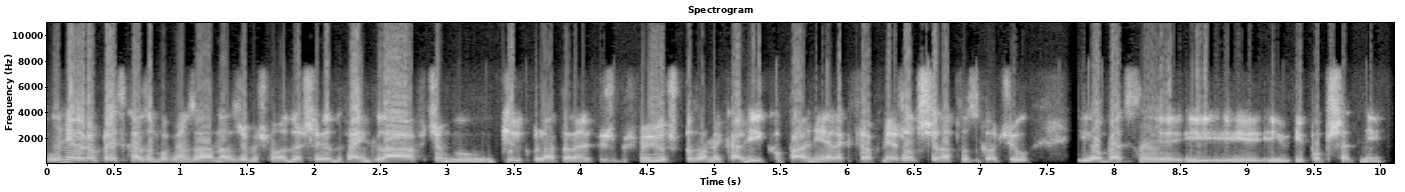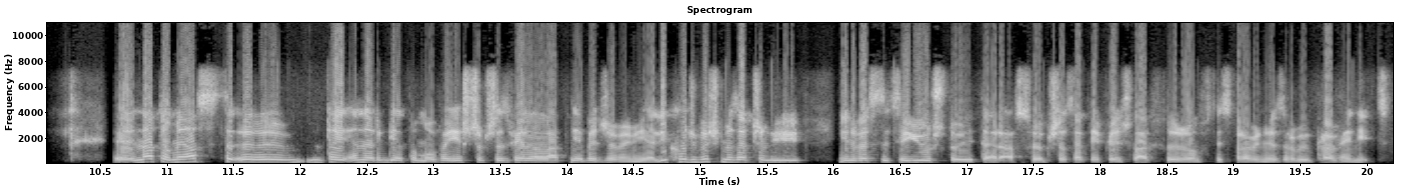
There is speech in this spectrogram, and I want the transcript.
Unia Europejska zobowiązała nas, żebyśmy odeszli od węgla w ciągu kilku lat, ale żebyśmy już pozamykali kopalnie elektrownie. Rząd się na to zgodził i obecny, i, i, i poprzedni. Natomiast tej energii atomowej jeszcze przez wiele lat nie będziemy mieli, choćbyśmy zaczęli inwestycje już tu i teraz. Przez ostatnie pięć lat rząd w tej sprawie nie zrobił prawie nic.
